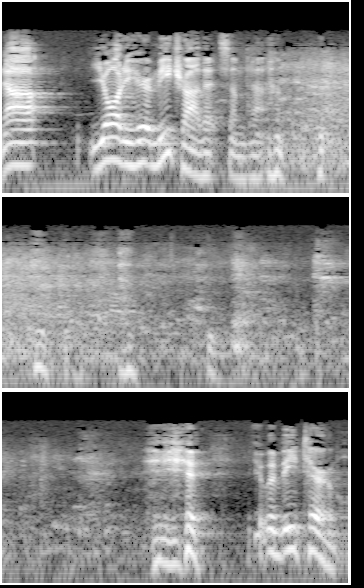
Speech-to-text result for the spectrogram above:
Now, you ought to hear me try that sometime. it would be terrible.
